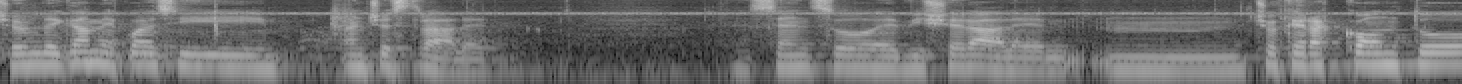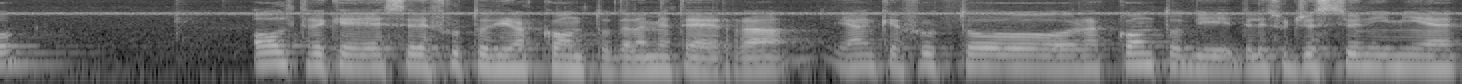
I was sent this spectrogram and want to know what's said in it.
C'è un legame quasi ancestrale, nel senso è viscerale. Mm, ciò che racconto, oltre che essere frutto di racconto della mia terra, è anche frutto racconto di, delle suggestioni mie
